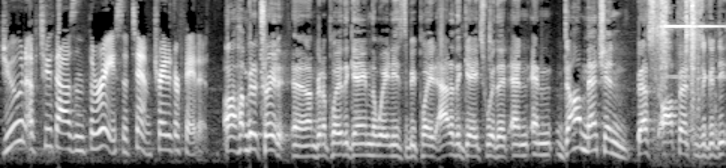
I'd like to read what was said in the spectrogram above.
June of 2003. So Tim, trade it or fade it. Uh, I'm going to trade it, and I'm going to play the game the way it needs to be played, out of the gates with it. And and Dom mentioned best offense is a good. De-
